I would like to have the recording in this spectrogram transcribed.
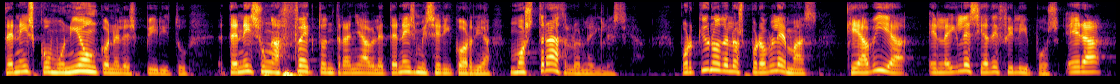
tenéis comunión con el Espíritu, tenéis un afecto entrañable, tenéis misericordia, mostradlo en la iglesia. Porque uno de los problemas que había en la iglesia de Filipos era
